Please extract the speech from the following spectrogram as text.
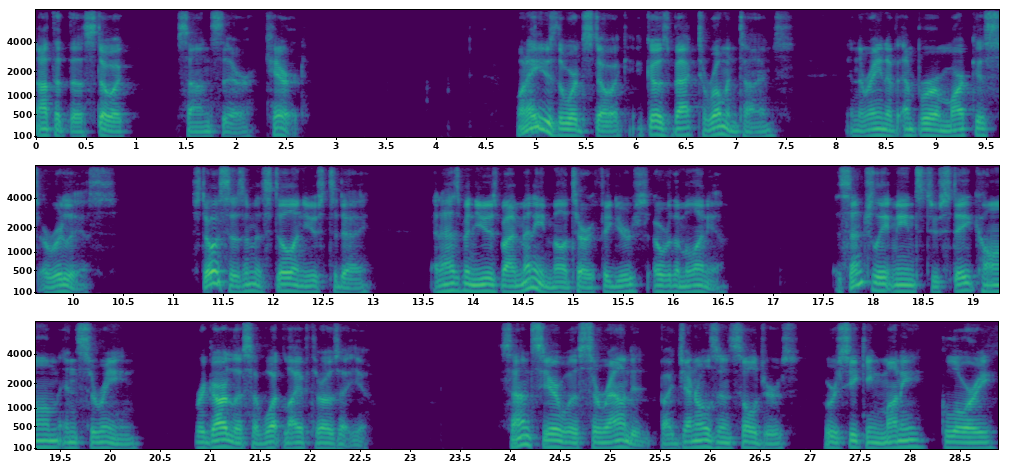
Not that the Stoic Saint Cyr cared. When I use the word Stoic, it goes back to Roman times in the reign of Emperor Marcus Aurelius. Stoicism is still in use today and has been used by many military figures over the millennia. Essentially, it means to stay calm and serene, regardless of what life throws at you. Saint Cyr was surrounded by generals and soldiers who were seeking money, glory,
